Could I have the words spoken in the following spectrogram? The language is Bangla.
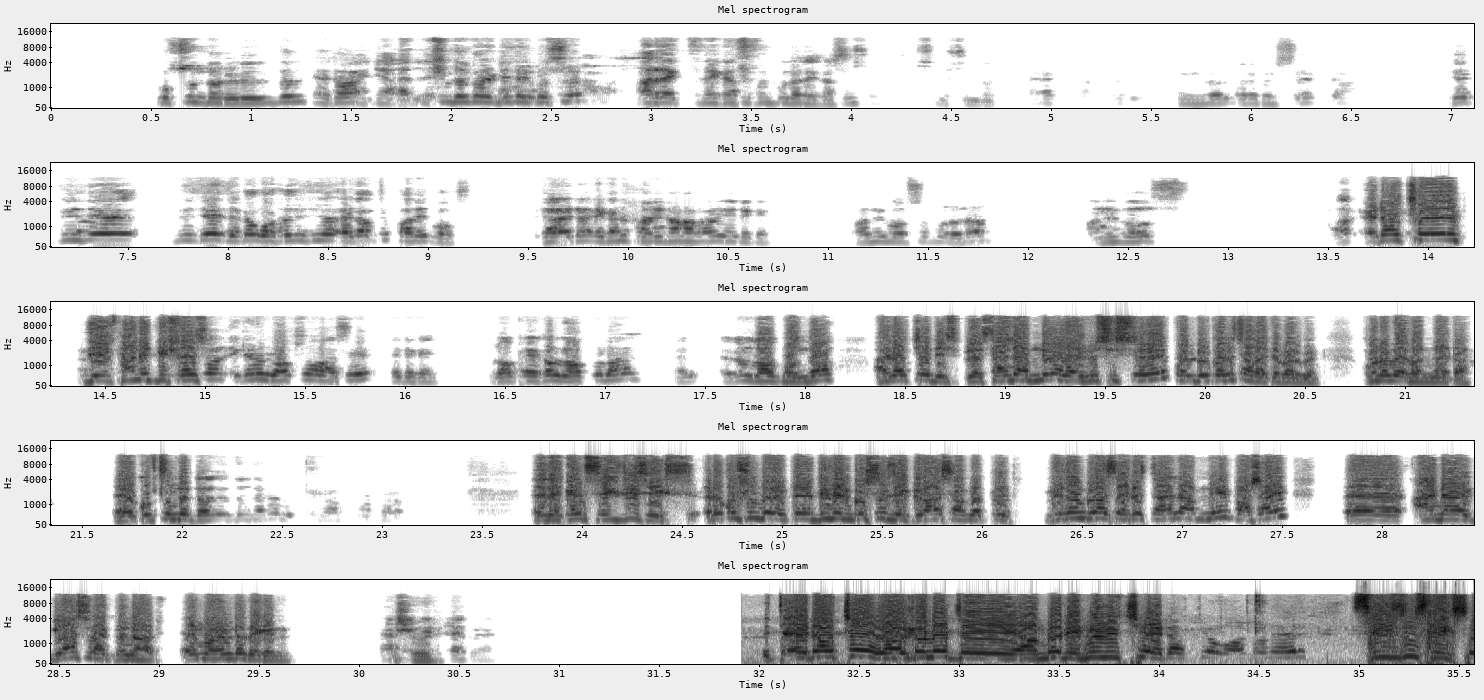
খুব সুন্দর এটা সুন্দর করে ডিজাইন করছে। আর এক আছে আছে খুব সুন্দর। সুন্দর করে করছে দেখবি হয় চাইলে আপনি করে চালাতে পারবেন। কোনো ব্যাপার না এটা। সিক্স এটা ডিজাইন গ্লাস গ্লাস এটা চাইলে আপনি বাসায় আয়না গ্লাস রাখবেন আর। এই মডেলটা দেখেন। এটা হচ্ছে ওয়ালটনের যে আমরা রিভিউ দিচ্ছি, এটা হচ্ছে ওয়ালটনের সিক্স সিক্স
